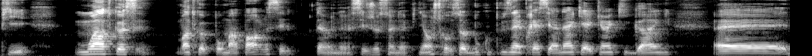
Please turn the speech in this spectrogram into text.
Puis moi, en tout cas, en tout cas pour ma part, c'est juste une opinion. Je trouve ça beaucoup plus impressionnant quelqu'un qui gagne euh,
